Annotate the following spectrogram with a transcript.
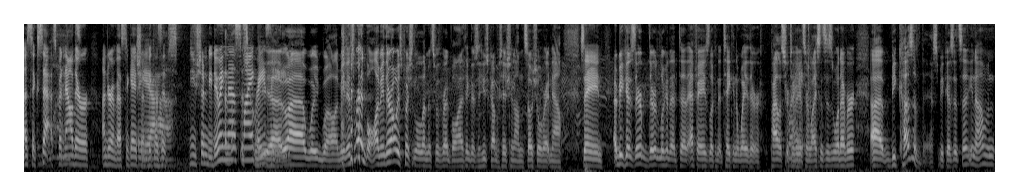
a success. What? But now they're under investigation yeah. because it's you shouldn't be doing this, this Mike. Crazy. Yeah, uh, we, well, I mean, it's Red Bull. I mean, they're always pushing the limits with Red Bull. And I think there's a huge conversation on social right now, saying uh, because they're they're looking at uh, FAA is looking at taking away their pilot certificates, right. their licenses, and whatever, uh, because of this. Because it's a you know,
